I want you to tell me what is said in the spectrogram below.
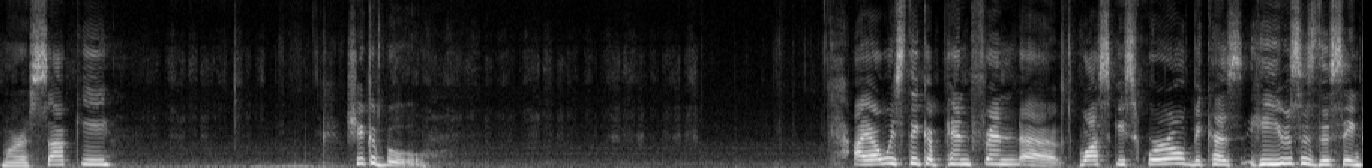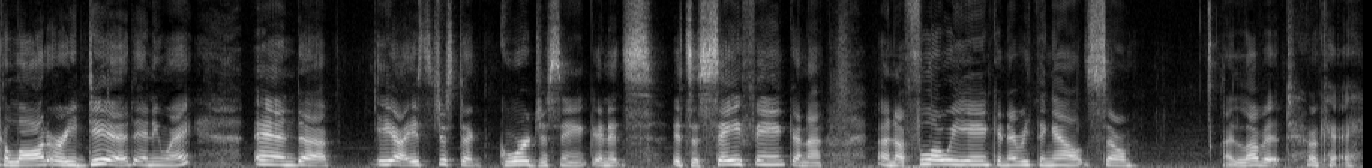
Murasaki, Shikibu. I always think of pen friend uh, Wasky Squirrel because he uses this ink a lot, or he did anyway. And uh, yeah, it's just a gorgeous ink, and it's it's a safe ink and a and a flowy ink and everything else. So I love it. Okay.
